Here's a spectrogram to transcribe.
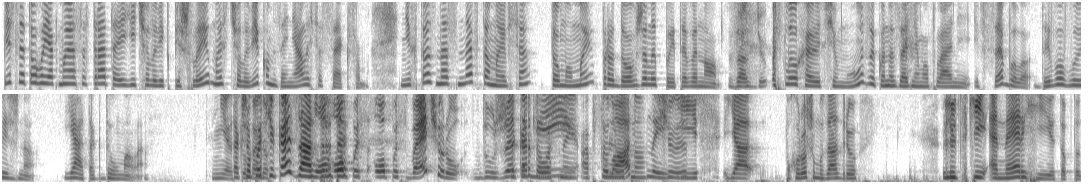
Після того, як моя сестра та її чоловік пішли, ми з чоловіком зайнялися сексом. Ніхто з нас не втомився, тому ми продовжили пити вино, Заздрю. слухаючи музику на задньому плані, і все було дивовижно. Я так думала. Ні, так слухай, що почекай заздрити. О, опис, опис вечору дуже Шикардосний, такий абсолютно. класний. Чуєш? І я по-хорошому заздрю людській енергії, тобто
